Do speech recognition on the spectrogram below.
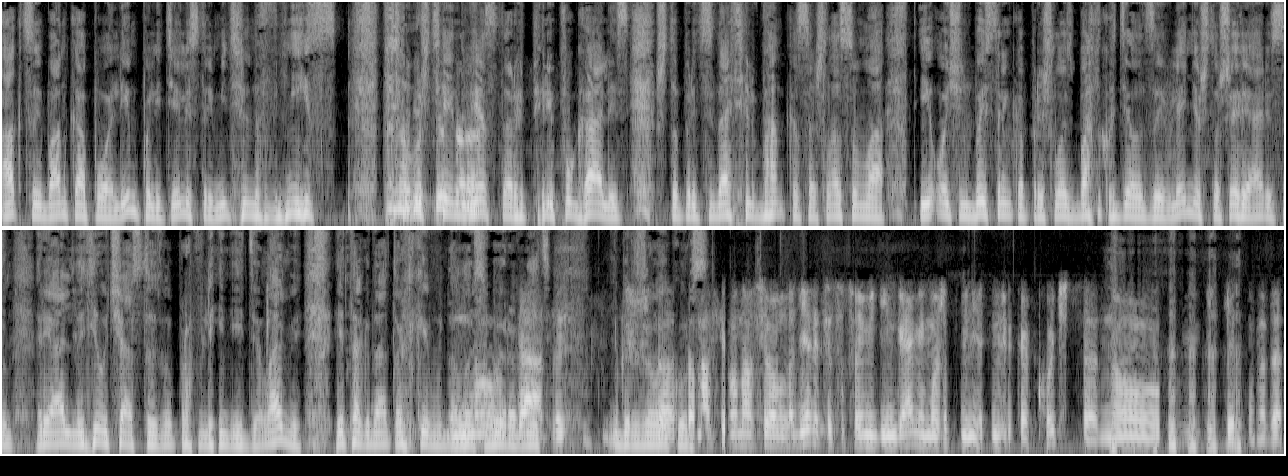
акции банка Апуалим полетели стремительно вниз, потому ну, что инвесторы перепугались, что председатель банка сошла с ума. И очень быстренько пришлось банку делать заявление, что Шерри Аррисон реально не участвует в управлении делами, и тогда только им удалось ну, выровнять да, биржевой что, курс. Что она, она всего владелец и со своими деньгами может менять мир как хочется, но, естественно, да.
